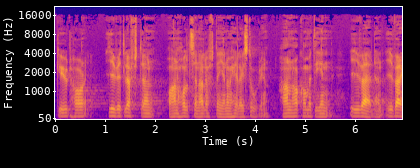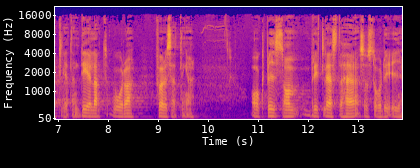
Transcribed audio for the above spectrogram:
Gud har givit löften och han har hållit sina löften genom hela historien. Han har kommit in i världen, i verkligheten, delat våra förutsättningar. Och precis som Britt läste här så står det i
